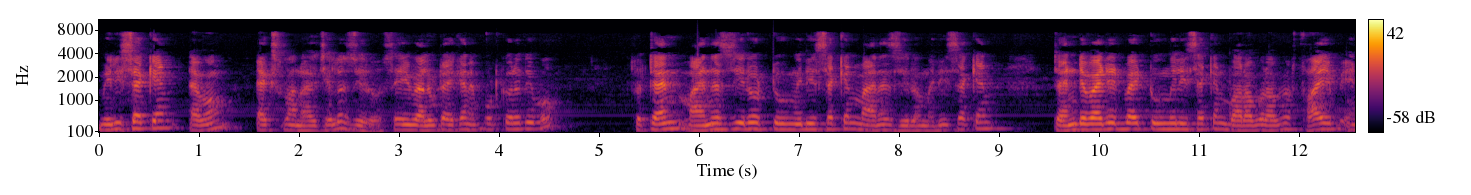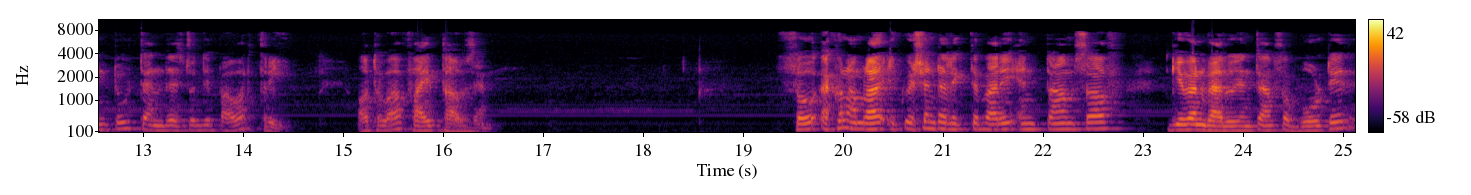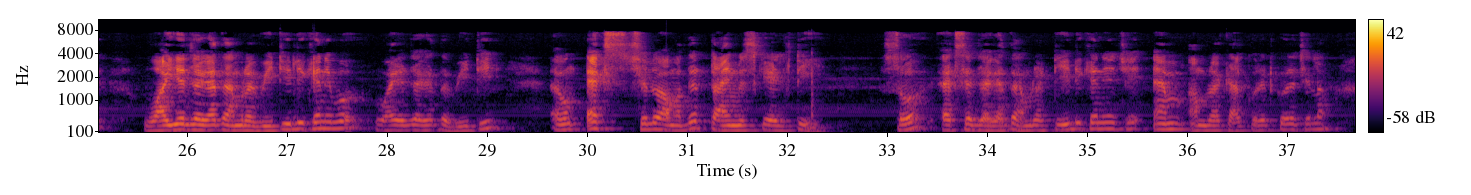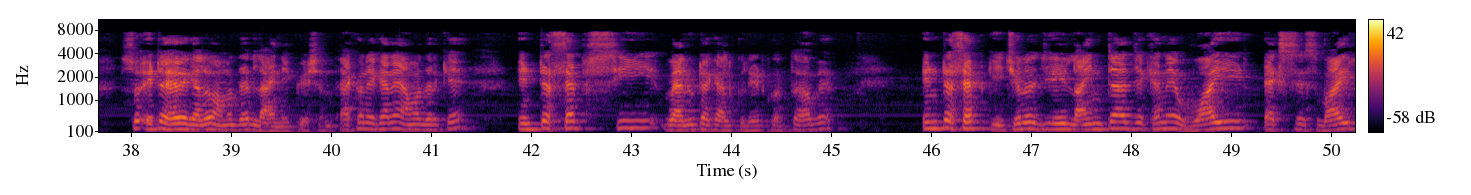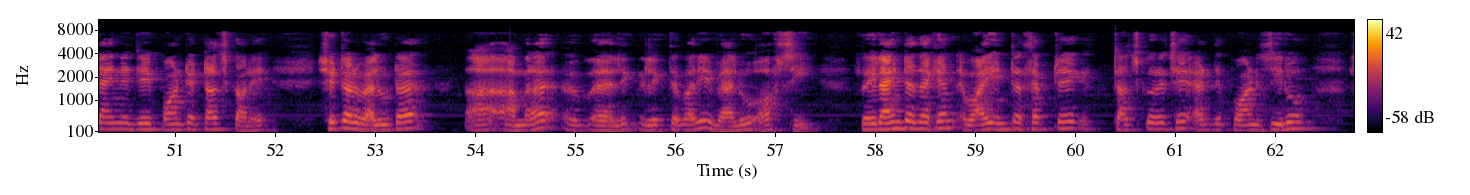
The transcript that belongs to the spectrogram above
মিলি সেকেন্ড এবং এক্স ওয়ান হয়েছিল জিরো সেই ভ্যালুটা এখানে পুট করে দিব তো ten minus zero two millisecond minus zero millisecond ten divided by two millisecond বরাবর হবে five into ten raise to the power three অথবা ফাইভ থাউজেন্ড সো এখন আমরা ইকুয়েশনটা লিখতে পারি in terms of given value in terms of voltage, y জায়গাতে আমরা vt লিখে নেব, y এর জায়গাতে vt, এবং x ছিল আমাদের time scale t. So x এর জায়গাতে আমরা t লিখে নিয়েছি, m আমরা ক্যালকুলেট করেছিলাম। সো এটা হয়ে গেল আমাদের লাইন ইকুয়েশন এখন এখানে আমাদেরকে ইন্টারসেপ্ট সি ভ্যালুটা ক্যালকুলেট করতে হবে। ইন্টারসেপ্ট কি ছিল? যে লাইনটা যেখানে ওয়াই অ্যাক্সেস ওয়াই লাইনে যে পয়েন্টে টাচ করে সেটার ভ্যালুটা আমরা লিখতে পারি ভ্যালু অফ সি তো এই লাইনটা দেখেন ওয়াই ইন্টারসেপ্টে টাচ করেছে at the point zero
